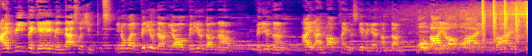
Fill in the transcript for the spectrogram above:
I beat the game and that's what you- You know what? Video done, y'all. Video done now. Video done. I, I'm not playing this game again. I'm done. Bye, y'all. Bye. Bye.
